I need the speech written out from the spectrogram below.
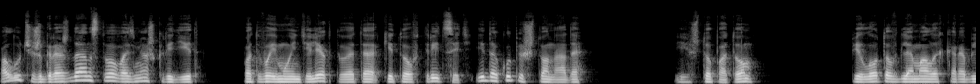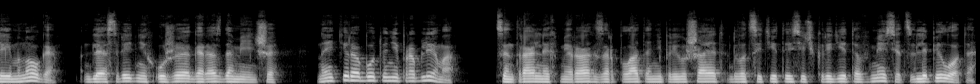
Получишь гражданство, возьмешь кредит. По твоему интеллекту это китов 30 и докупишь что надо. И что потом? Пилотов для малых кораблей много, для средних уже гораздо меньше. Найти работу не проблема. В центральных мирах зарплата не превышает 20 тысяч кредитов в месяц для пилота.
